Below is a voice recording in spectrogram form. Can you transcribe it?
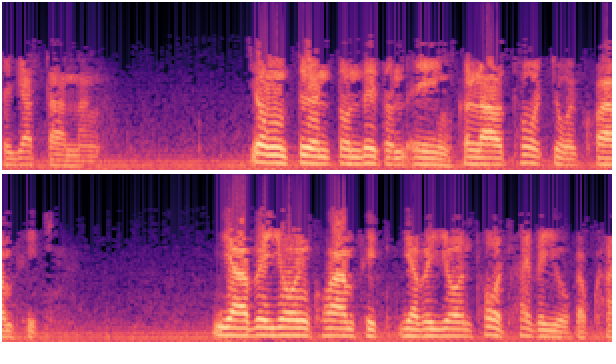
ทยัตตานัง จงเตือนตนด้วยตนเองก็ลาวโทษโจทย์ความผิด อย่าไปโยนความผิด อย่าไปโยนโทษให้ไปอยู่กับใคร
